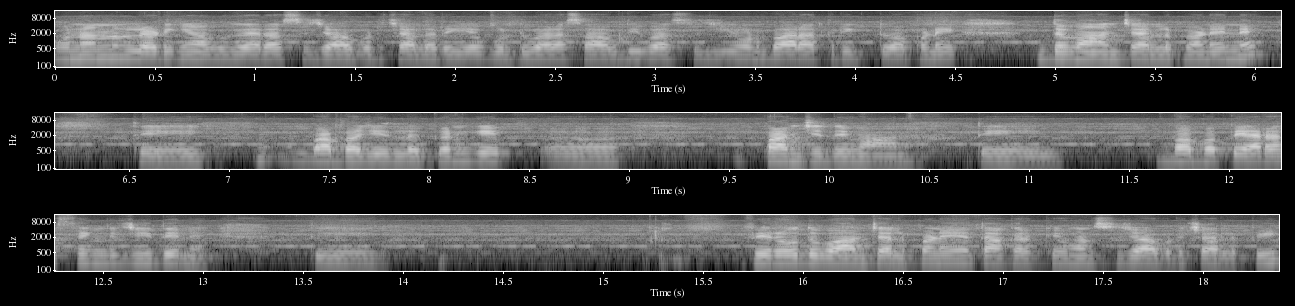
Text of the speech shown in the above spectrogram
ਉਹਨਾਂ ਨੂੰ ਲੜੀਆਂ ਵਗੈਰਾ, ਸਜਾਵਟ ਚੱਲ ਰਹੀ ਹੈ ਗੁਰਦੁਆਰਾ ਸਾਹਿਬ ਦੀ। ਬਸ ਜੀ, ਹੁਣ 12 ਤਰੀਕ ਤੋਂ ਆਪਣੇ ਦੀਵਾਨ ਚੱਲ ਪਣੇ ਨੇ ਤੇ ਬਾਬਾ ਜੀ ਲੱਗਣਗੇ ਪੰਜ ਦੀਵਾਨ ਤੇ ਬਾਬਾ ਪਿਆਰਾ ਸਿੰਘ ਜੀ ਦੇ ਨੇ ਤੇ ਫਿਰ ਉਹ ਦੀਵਾਨ ਚੱਲ ਪਣੇ, ਤਾਂ ਕਰਕੇ ਹੁਣ ਸਜਾਵਟ ਚੱਲ ਪਈ।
